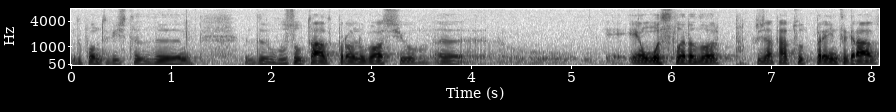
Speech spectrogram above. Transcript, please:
do ponto de vista de, de resultado para o negócio, é um acelerador porque já está tudo pré-integrado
